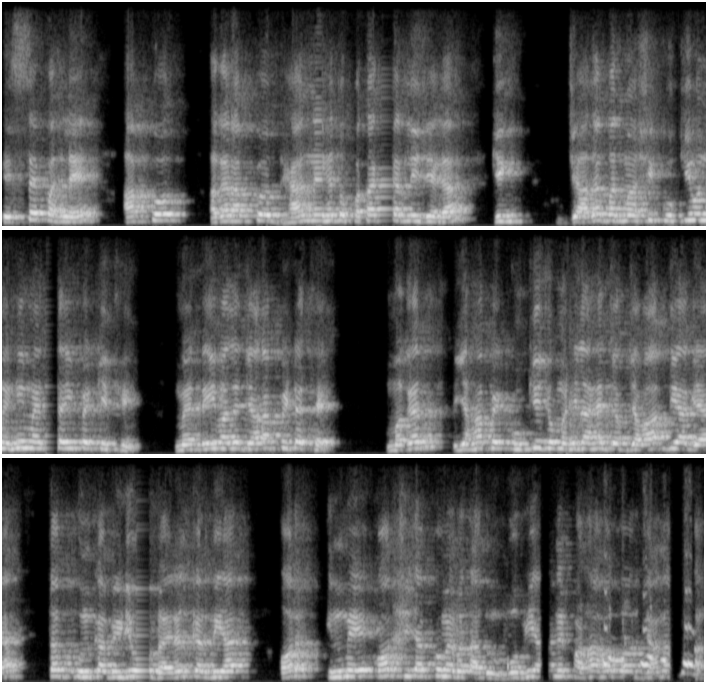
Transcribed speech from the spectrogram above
इससे पहले आपको, अगर आपको ध्यान नहीं है तो पता कर लीजिएगा कि ज़्यादा बदमाशी कुकियों ने ही मैतई पे की थी। मैतई वाले ज़्यादा पीटे थे। मगर यहाँ पे कुकी जो महिला है, जब जवाब दिया गया, तब उनका वीडियो वायरल कर दिया। और इनमें एक और चीज़ आपको मैं बता दूँ, वो भी आपने पढ़ा हो और जाना होगा।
